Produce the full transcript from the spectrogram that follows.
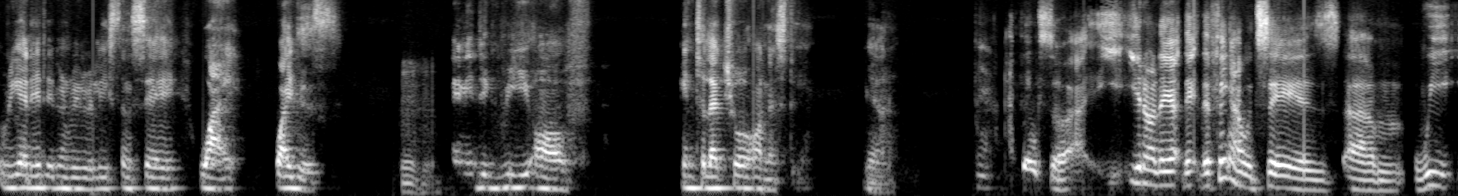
re-edited and re-released, and say why, why this? Mm-hmm. Any degree of intellectual honesty. Yeah. Yeah. I think so. I, you know, the, the, the thing I would say is um, we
